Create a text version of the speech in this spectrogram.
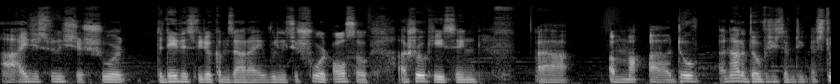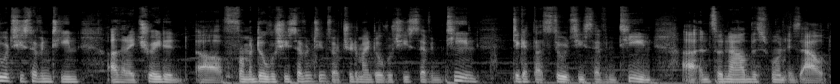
Uh, I just released a short. The day this video comes out, I released a short also uh, showcasing uh, a, a Dover, not a Dover C17, a Stewart C17 uh, that I traded uh, from a Dover C17. So I traded my Dover C17 to get that Stewart C17, uh, and so now this one is out.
